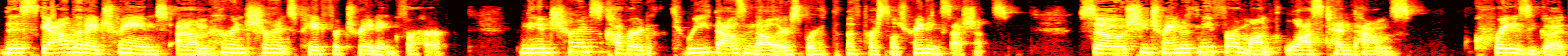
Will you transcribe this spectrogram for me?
This gal that I trained, um, her insurance paid for training for her. And the insurance covered $3,000 worth of personal training sessions. So she trained with me for a month, lost 10 pounds. Crazy good.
